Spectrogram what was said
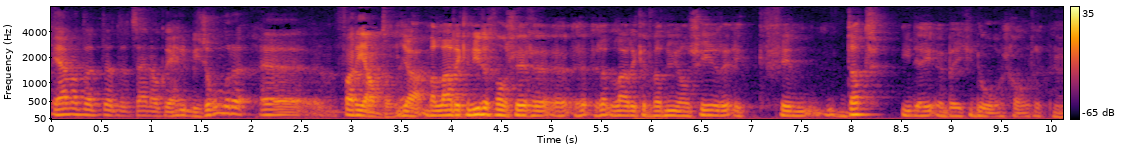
ja want dat, dat, dat zijn ook hele bijzondere varianten. Hè? Ja, maar laat ik in ieder geval zeggen, laat ik het wat nuanceren. Ik vind dat idee een beetje doorgeschoten. Mm.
